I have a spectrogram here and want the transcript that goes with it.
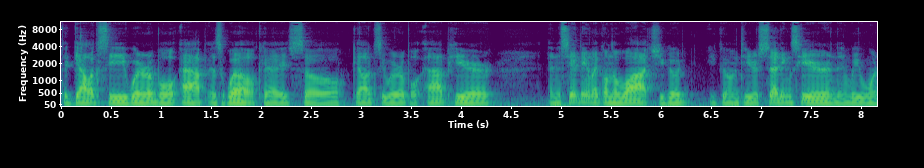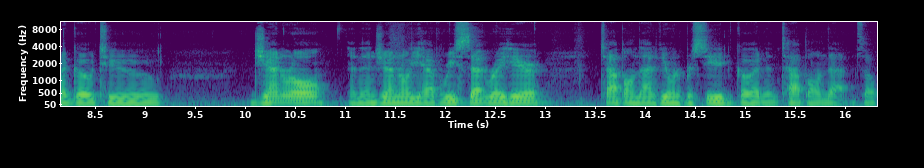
the Galaxy wearable app as well. Okay, so Galaxy wearable app here, and the same thing like on the watch. You go you go into your settings here, and then we want to go to general, and then general you have reset right here. Tap on that if you want to proceed. Go ahead and tap on that. So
